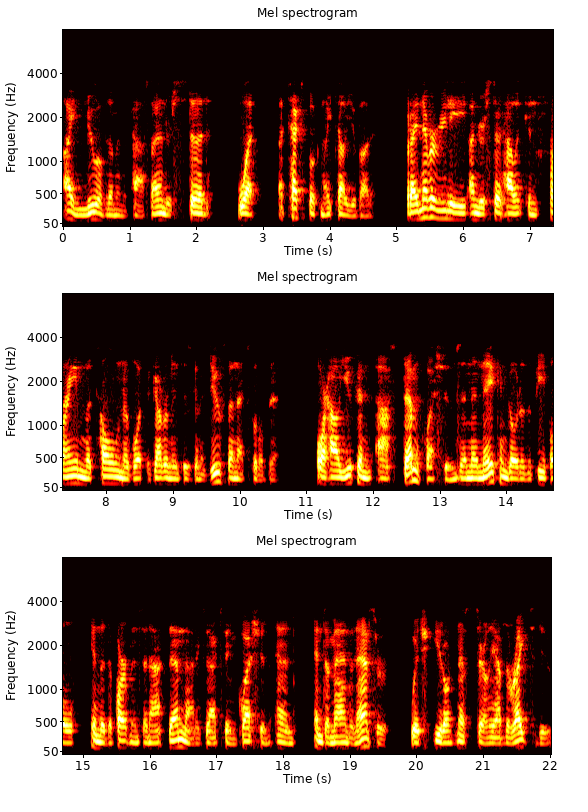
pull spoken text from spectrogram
I knew of them in the past. I understood what a textbook might tell you about it, but I never really understood how it can frame the tone of what the government is going to do for the next little bit, or how you can ask them questions and then they can go to the people in the departments and ask them that exact same question and and demand an answer, which you don't necessarily have the right to do.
